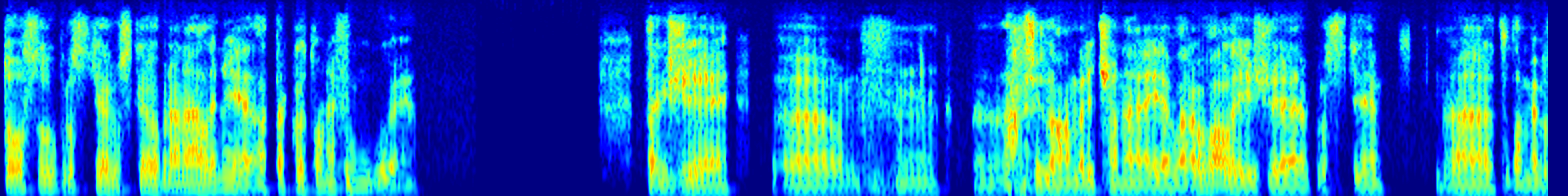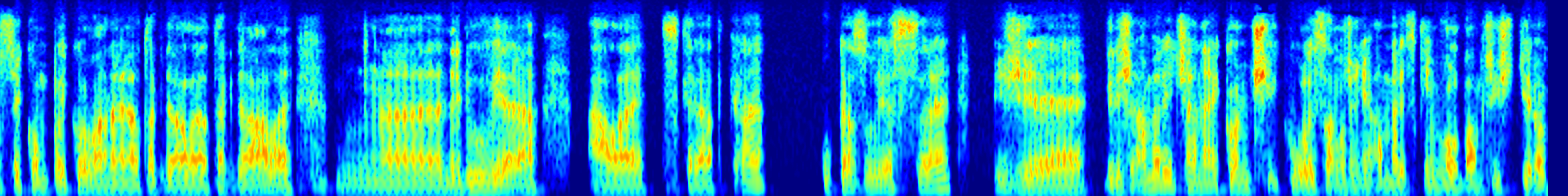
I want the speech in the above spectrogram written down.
to jsou prostě ruské obrané linie a takhle to nefunguje. Takže uh, přitom američané je varovali, že prostě uh, to tam je prostě komplikované a tak dále a tak dále, uh, nedůvěra, ale zkrátka ukazuje se, že když američané končí kvůli samozřejmě americkým volbám příští rok,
